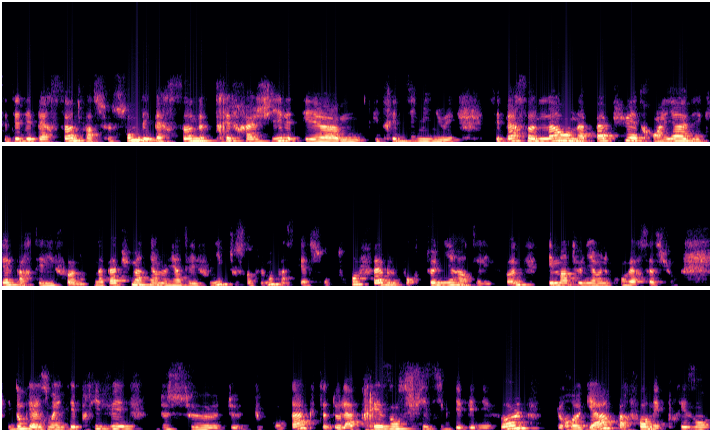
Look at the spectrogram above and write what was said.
c'était des personnes, enfin ce sont des personnes très fragiles et, euh, et très diminuées. Ces personnes-là, on n'a pas pu être en lien avec elles par téléphone. On n'a pas pu maintenir le lien téléphonique tout simplement parce qu'elles sont trop faibles pour tenir un téléphone et maintenir une conversation. Et donc elles ont été privées de ce, du contact, de la présence physique des bénévoles, du regard. Parfois on est présent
